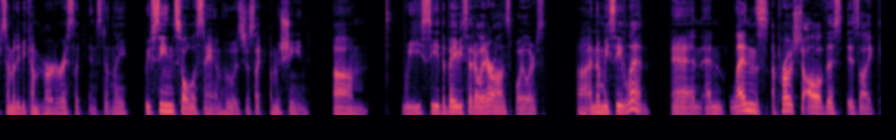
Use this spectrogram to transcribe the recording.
somebody become murderous like instantly. We've seen Soulless Sam who is just like a machine. Um we see the babysitter later on, spoilers. Uh, and then we see Len. And and Len's approach to all of this is like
